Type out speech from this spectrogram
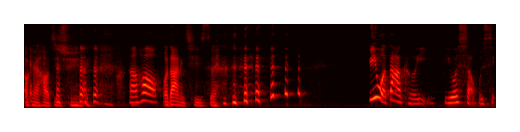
OK，好，继续。然后我大你七岁，比我大可以，比我小不行。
